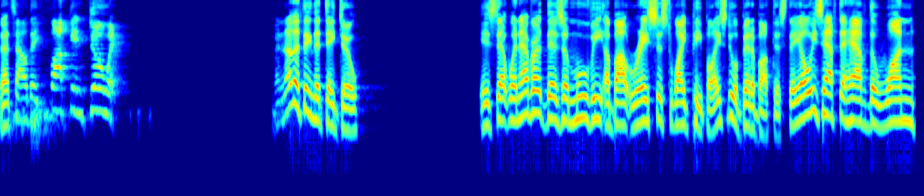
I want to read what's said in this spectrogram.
That's how they Fucking do it. Another thing that they do is that whenever there's a movie about racist white people, I used to do a bit about this. They always have to have the one,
